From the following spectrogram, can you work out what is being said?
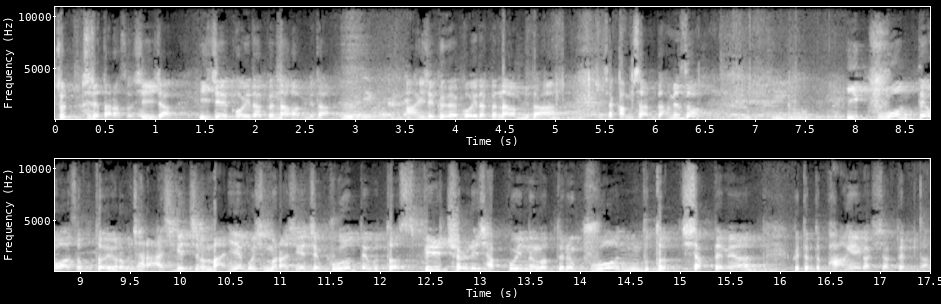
저 진짜 따라서 시작. 이제 거의 다 끝나갑니다. 아, 이제 거의 다 끝나갑니다. 자, 감사합니다 하면서 이 구원 때 와서부터 여러분 잘 아시겠지만 많이 해보신 분 아시겠지만 구원 때부터 spiritually 잡고 있는 것들은 구원부터 시작되면 그때부터 방해가 시작됩니다.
